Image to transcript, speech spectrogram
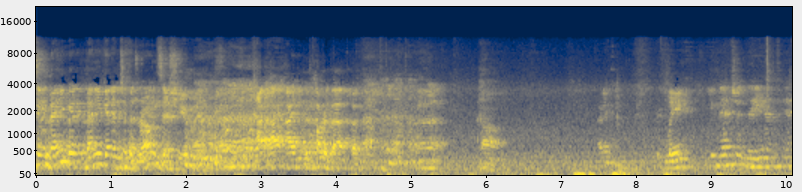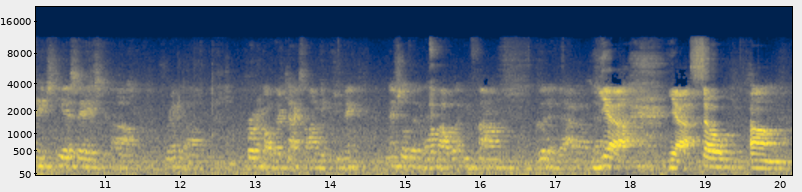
I mean, then, see, then you get then you get into the drones issue, and I, I, I didn't cover that, but um, I. Lee? You mentioned the NHTSA's uh, uh, protocol, their taxonomy. Could you make, mention a little bit more about what you found good and bad about that? Yeah, yeah. So, um,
